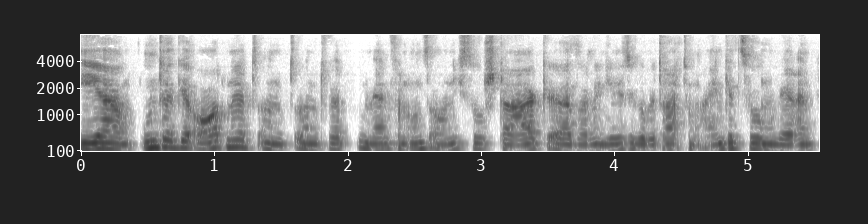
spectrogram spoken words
eher untergeordnet und, und wird, werden von uns auch nicht so stark äh, in die Risikobetrachtung eingezogen, während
